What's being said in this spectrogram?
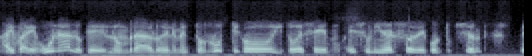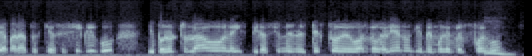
hay varias. Una, lo que nombraba los elementos rústicos y todo ese, ese universo de construcción de aparatos que hace cíclico, y por otro lado, la inspiración en el texto de Eduardo Galeano, que es Memorias del Fuego, mm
